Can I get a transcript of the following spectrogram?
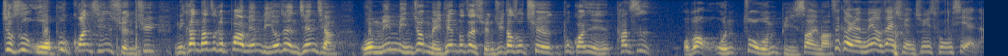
就是我不关心选区，你看他这个罢免理由就很牵强。我明明就每天都在选区，他说却不关心，他是。我不知道文作文比赛吗？这个人没有在选区出现啊，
